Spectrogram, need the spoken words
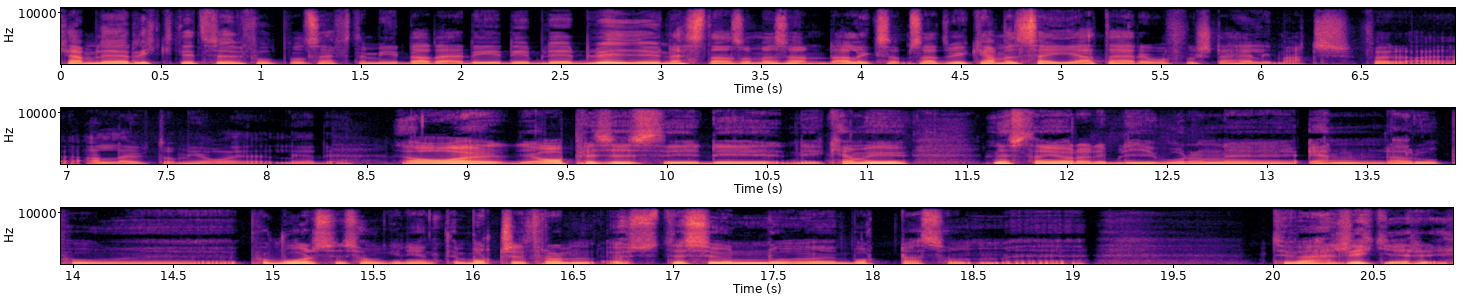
kan bli en riktigt fin fotbollseftermiddag där. Det, det blir, blir, ju nästan som en söndag. Liksom. Så att vi kan väl säga att det här är vår första helgmatch. För eh, alla utom jag är lediga. Ja, ja precis. Det, det, det kan vi ju nästan göra. Det blir ju vår eh, enda då på, eh, på vårsäsongen egentligen. Bortsett från Östersund då, borta som eh, tyvärr ligger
